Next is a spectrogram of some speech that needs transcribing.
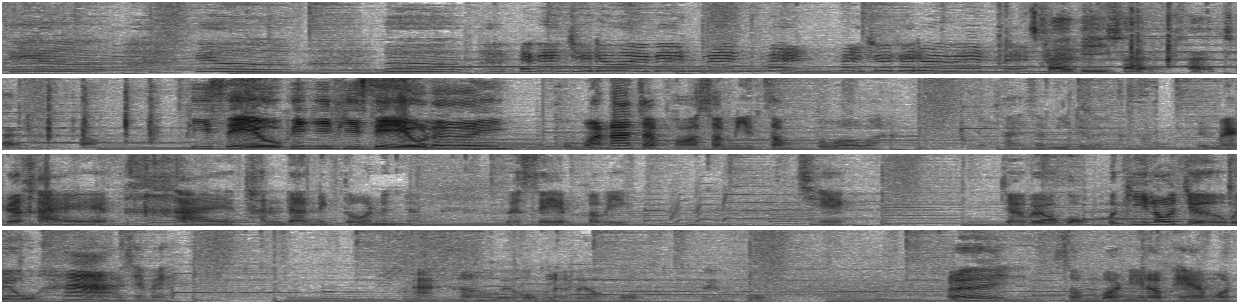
เฮ้ยเฮ้ยไอ้เบนช่วยด้วยเบนเบนเบนเบนช่วยพี่ด้วยเบนเบนใช่พี่ใช่ใช่ใช่ต้องพี่เซลพี่กี้พี่เซลเลย ผมว่าน่าจะพอสมิธสองตัวว่ะขายสมิธด้วยหรือไม่ก็ขายขายทันเดิลอีกตัวหนึ่งอะเพื่อเซฟเขาอีก เช็ค เจอเวลหกเมื่อกี้เราเจอเวลห้าใช่ไหมอะเออเวลหกแล้วเวลหกเวลหกเอ้ยสองบอดนี้เราแพ้หมด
